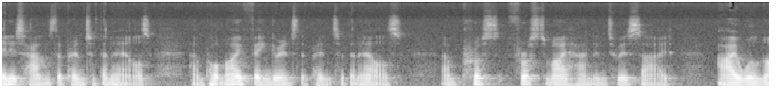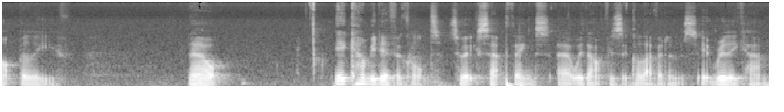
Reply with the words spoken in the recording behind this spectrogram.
in his hands the print of the nails, and put my finger into the print of the nails, and thrust my hand into his side, I will not believe. Now, it can be difficult to accept things uh, without physical evidence. It really can.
